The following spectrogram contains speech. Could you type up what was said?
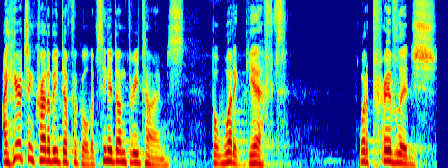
I hear it's incredibly difficult. I've seen it done three times, but what a gift. What a privilege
